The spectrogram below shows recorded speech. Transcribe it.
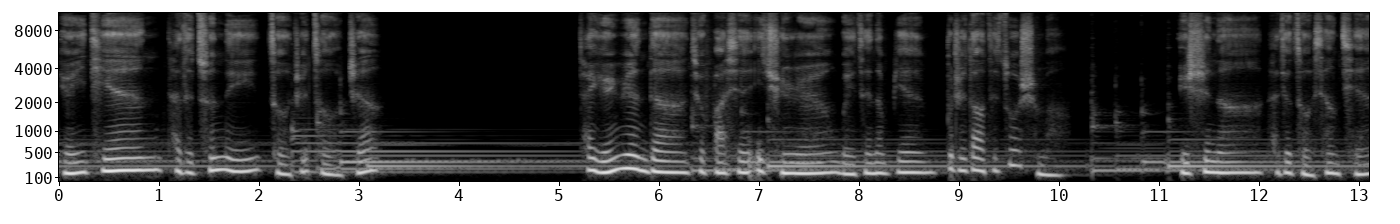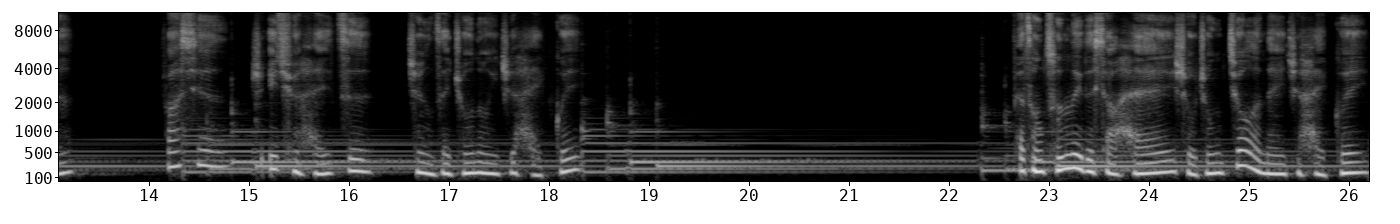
有一天，他在村里走着走着，他远远的就发现一群人围在那边，不知道在做什么。于是呢，他就走向前，发现是一群孩子正在捉弄一只海龟。他从村里的小孩手中救了那一只海龟，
